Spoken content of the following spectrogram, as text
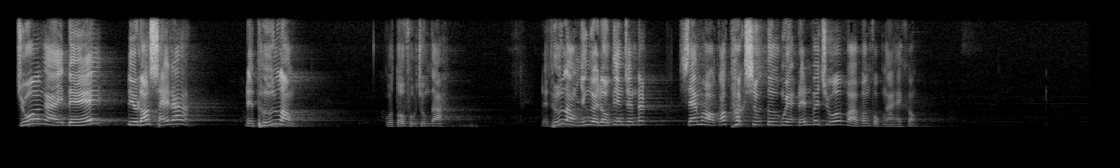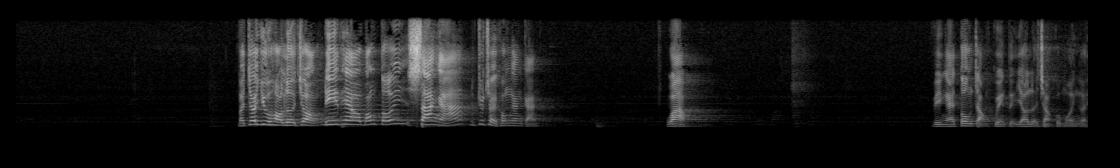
Chúa Ngài để điều đó xảy ra để thử lòng của tổ phụ chúng ta để thử lòng những người đầu tiên trên đất xem họ có thật sự tự nguyện đến với Chúa và vâng phục Ngài hay không. Và cho dù họ lựa chọn đi theo bóng tối xa ngã, Đức Chúa Trời không ngăn cản. Wow. Vì Ngài tôn trọng quyền tự do lựa chọn của mỗi người.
